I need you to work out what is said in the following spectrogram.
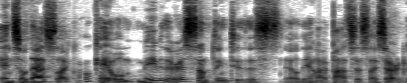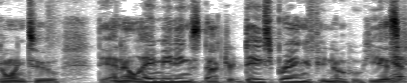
and so that's like okay, well maybe there is something to this LDL hypothesis. I started going to the NLA meetings. Dr. Dayspring, if you know who he is, Yep.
